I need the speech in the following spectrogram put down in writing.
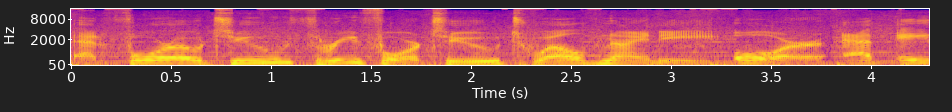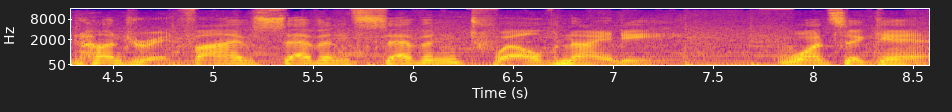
at 402 342 1290 or at 800 577 1290. Once again,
